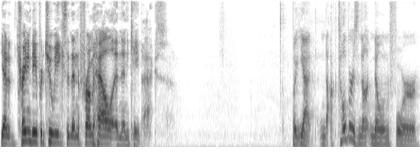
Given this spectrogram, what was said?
You had a Training Day for two weeks, and then From Hell, and then K-Pax. But yeah, October is not known for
